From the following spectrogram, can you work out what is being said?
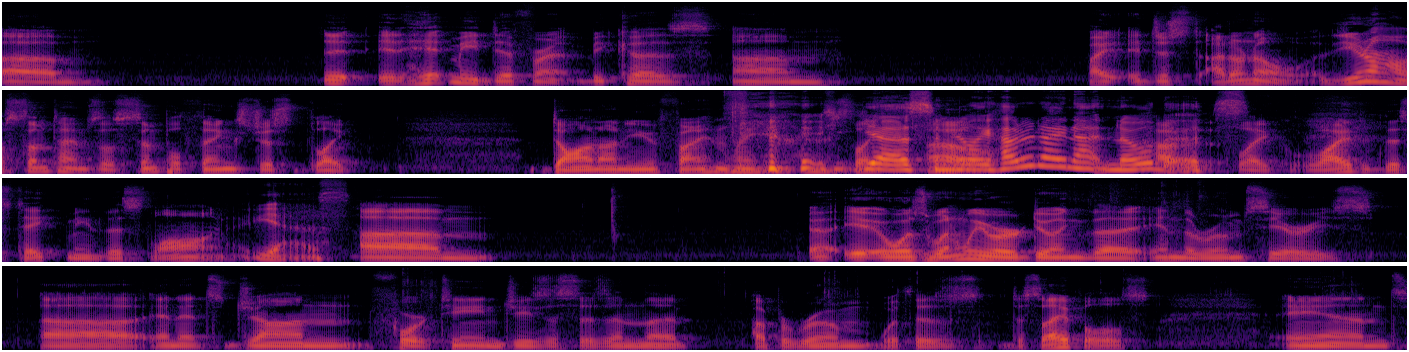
Um, it it hit me different because um, I it just I don't know. You know how sometimes those simple things just like dawn on you finally. Like, yes, and you're oh, like, how did I not know how did- this? like, why did this take me this long? yes. Um, uh, it was when we were doing the in the room series, uh, and it's John 14. Jesus is in the upper room with his disciples, and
